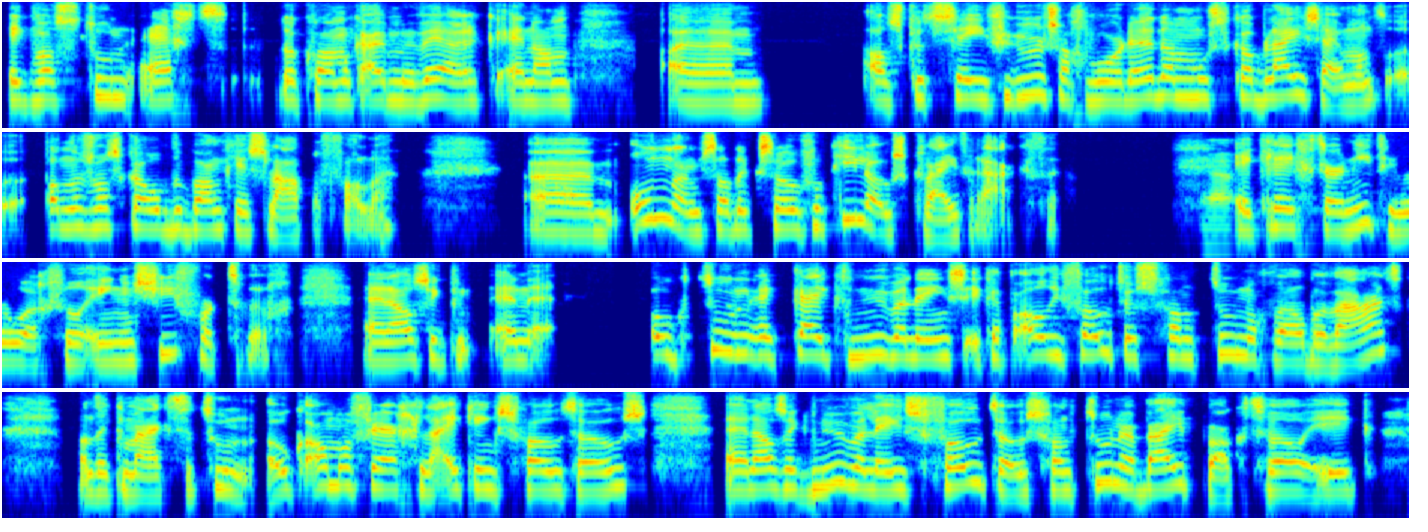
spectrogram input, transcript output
Ik was toen echt, dan kwam ik uit mijn werk en dan, um, als ik het zeven uur zag worden, dan moest ik al blij zijn, want uh, anders was ik al op de bank in slaap gevallen. Um, ondanks dat ik zoveel kilo's kwijtraakte. Ja. Ik kreeg er niet heel erg veel energie voor terug. En als ik, en ook toen, ik kijk nu wel eens, ik heb al die foto's van toen nog wel bewaard. Want ik maakte toen ook allemaal vergelijkingsfoto's. En als ik nu wel eens foto's van toen erbij pak, terwijl ik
